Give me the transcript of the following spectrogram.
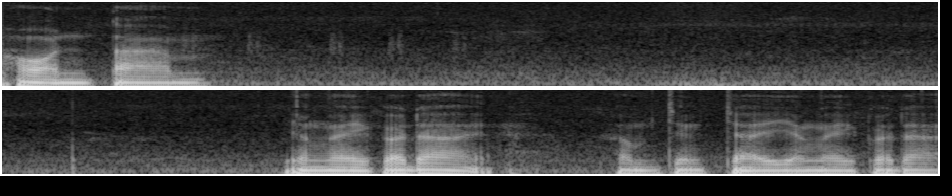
ผ่อนตาม ยังไงก็ได้ทำจังใจยังไงก็ได้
